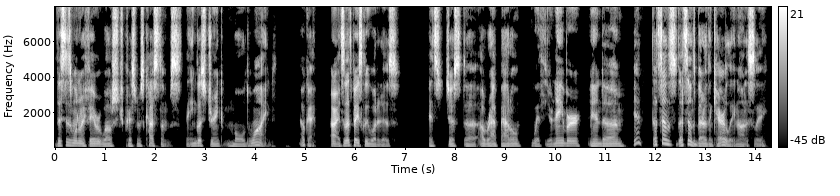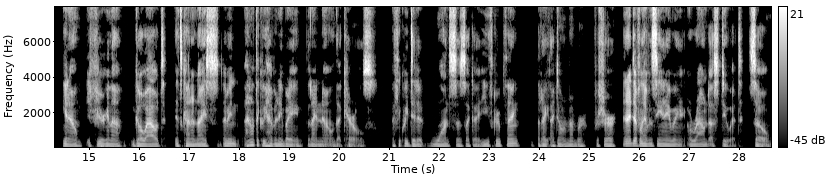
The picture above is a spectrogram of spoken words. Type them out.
This is one of my favorite Welsh Christmas customs. The English drink mulled wine. Okay. All right, so that's basically what it is. It's just uh, a rap battle with your neighbor, and um, yeah, that sounds that sounds better than caroling, honestly. You know, if you're gonna go out, it's kind of nice. I mean, I don't think we have anybody that I know that carols. I think we did it once as like a youth group thing, but I, I don't remember for sure. And I definitely haven't seen anybody around us do it. So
